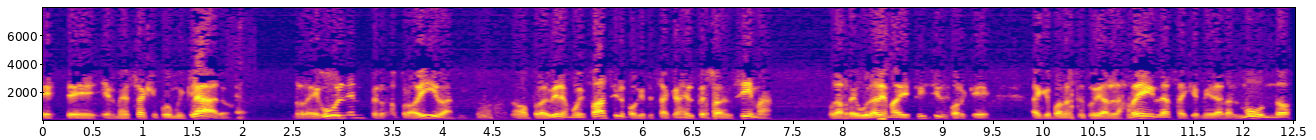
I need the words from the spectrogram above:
Este, el mensaje fue muy claro. Regulen, pero no prohíban. No, prohibir es muy fácil porque te sacas el peso de encima. Para regular es más difícil porque hay que ponerse a estudiar las reglas, hay que mirar al mundo,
